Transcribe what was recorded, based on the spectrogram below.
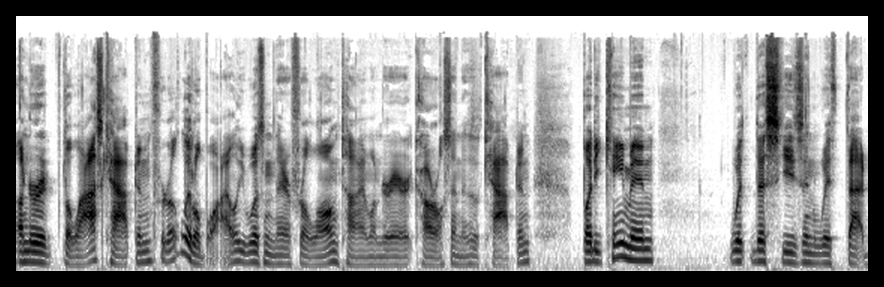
under the last captain for a little while. He wasn't there for a long time under Erik Karlsson as a captain, but he came in with this season with that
